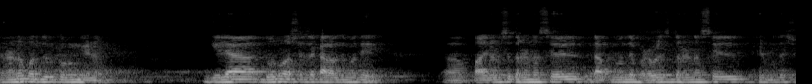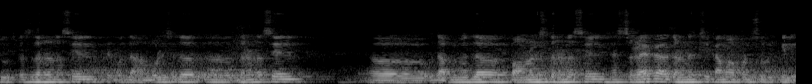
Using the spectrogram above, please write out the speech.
धरणं मंजूर करून घेणं. गेल्या दोन वर्षाच्या कालावधीमध्ये पालगडचं धरण असेल दापोलीमधलं भडवळचं धरण असेल खेडमधलं शिवचराचं धरण असेल खेडमधलं आंबोलीचं धरण असेल अ, दापोलीमधलं पावनाळीचं धरण असेल ह्या सगळ्या धरणांची कामं आपण सुरू केली.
